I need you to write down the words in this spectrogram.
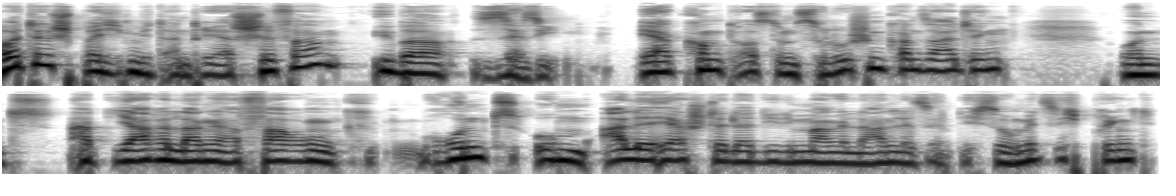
Heute spreche ich mit Andreas Schiffer über SESI. Er kommt aus dem Solution Consulting und hat jahrelange Erfahrung rund um alle Hersteller, die die Magellan letztendlich so mit sich bringt.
